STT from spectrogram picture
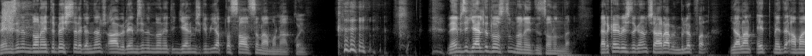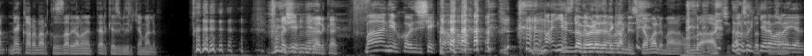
Remzi'nin donate'i 5 lira göndermiş. Abi Remzi'nin donate'i gelmiş gibi yap da salsın amına koyayım. Remzi geldi dostum donate'in sonunda. Berkay 5 lira göndermiş. Çağrı abim blok falan yalan etmedi ama ne karılar kızlar yalan etti herkes bilir Kemal'im. Bu da şimdi? Berkay. Bana niye koydu şekli anlamadım. Manyak. Biz de böyle delikanlıyız Kemal'im yani. Onu da aç, Durduk yere bana gel.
